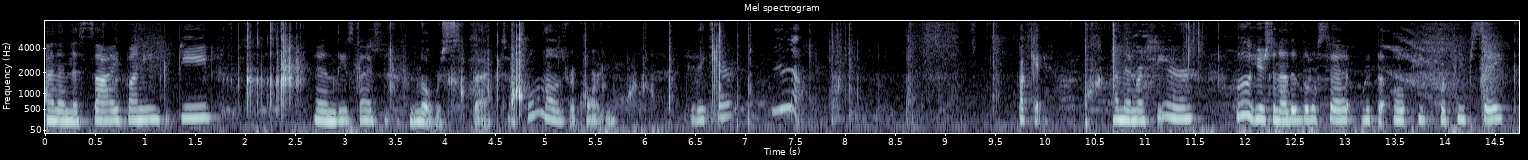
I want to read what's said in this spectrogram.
And then the side bunny bead. And these guys have no respect. I told them I was recording. Do they care? No. Okay. And then right here, oh, here's another little set with the Oh Peep for Peep's sake.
